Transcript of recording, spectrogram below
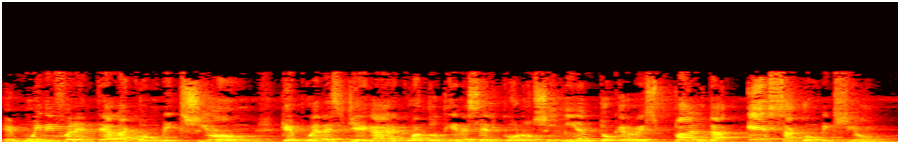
Es muy diferente a la convicción que puedes llegar cuando tienes el conocimiento que respalda esa convicción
